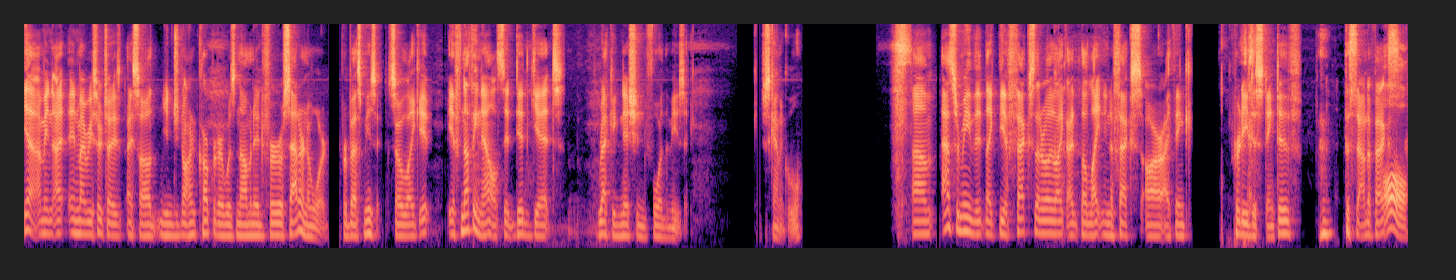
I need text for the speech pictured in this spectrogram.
Yeah, I mean, I, in my research, I, I saw John Carpenter was nominated for a Saturn Award for Best Music. So, like, it if nothing else, it did get recognition for the music, which is kind of cool. Um, as for me, the, like the effects that I really like, I, the lightning effects are, I think, pretty distinctive. the sound effects, Oh,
